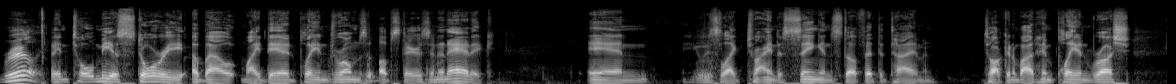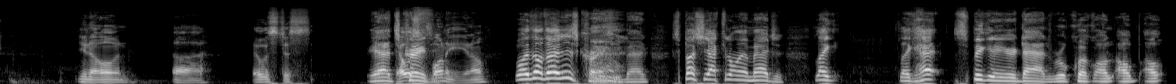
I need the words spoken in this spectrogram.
really. and told me a story about my dad playing drums upstairs in an attic. And he was like trying to sing and stuff at the time and talking about him playing Rush, you know, and uh, it was just, Yeah, it's that crazy. was funny, you know? Well, no, that is crazy, man. Especially, I can only imagine. Like, like speaking of your dad, real quick, I'll, I'll, I'll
